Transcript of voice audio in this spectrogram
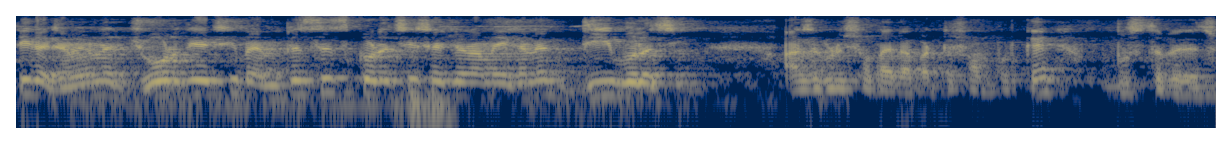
ঠিক আছে, আমি এখানে জোর দিয়েছি বা এমফেসিস করেছি, সেই জন্য আমি এখানে দি বলেছি। আশা করি সবাই ব্যাপারটা সম্পর্কে বুঝতে পেরেছ।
